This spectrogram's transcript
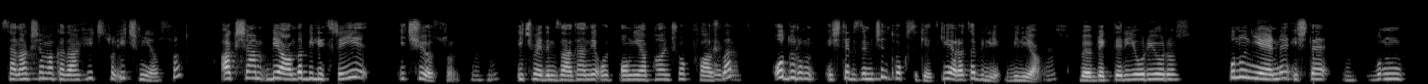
Sen akşama kadar hiç su içmiyorsun. Akşam bir anda bir litreyi içiyorsun. Hı hı. İçmedim zaten diye o- onu yapan çok fazla. Evet. O durum işte bizim için toksik etki yaratabiliyor. Hı. Böbrekleri yoruyoruz. Bunun yerine işte bunun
